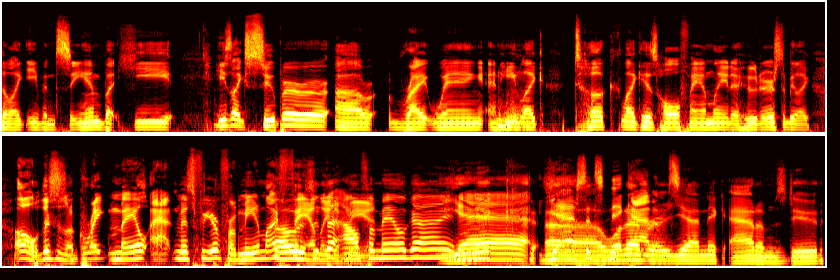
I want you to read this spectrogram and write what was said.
to like even see him. But he he's like super uh, right wing, and he like took like his whole family to Hooters to be like, oh, this is a great male atmosphere for me and my oh is it family. the alpha in." male guy Yeah. Nick, Yes, it's uh, Nick whatever. Adams. yeah Nick Adams dude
